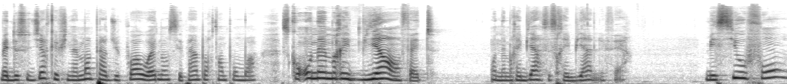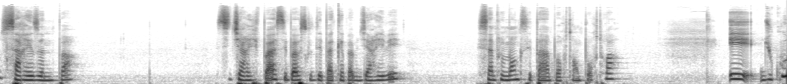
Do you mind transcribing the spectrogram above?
mais de se dire que finalement perdre du poids, ouais, non, c'est pas important pour moi. Parce qu'on aimerait bien en fait on aimerait bien, ce serait bien de le faire. Mais si au fond, ça résonne pas, si tu n'y arrives pas, c'est pas parce que tu n'es pas capable d'y arriver, simplement que c'est pas important pour toi. Et du coup,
